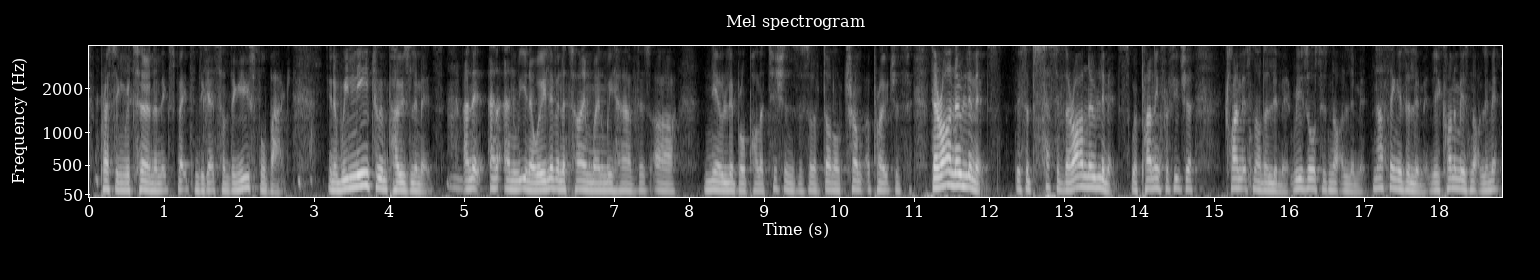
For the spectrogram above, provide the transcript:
pressing return, and expecting to get something useful back. You know, we need to impose limits, mm. and, it, and and you know, we live in a time when we have this our neoliberal politicians, the sort of Donald Trump approach of there are no limits. This obsessive, there are no limits. We're planning for a future. Climate's not a limit. Resource is not a limit. Nothing is a limit. The economy is not a limit.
